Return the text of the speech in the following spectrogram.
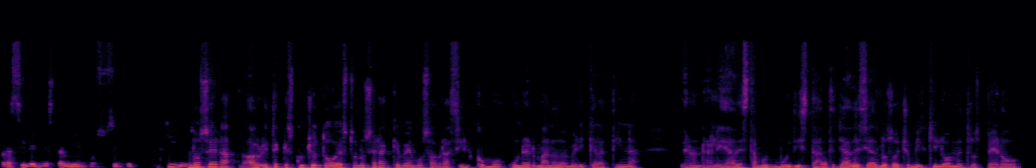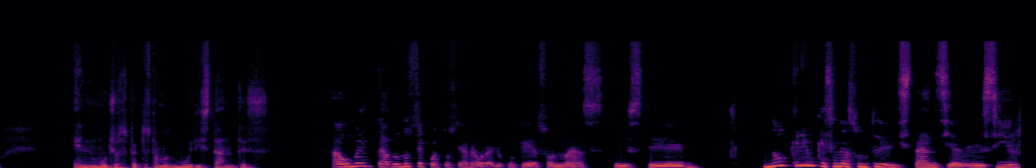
brasileñas también con sus ejecutivos. ¿No será, ahorita que escucho todo esto, no será que vemos a Brasil como un hermano de América Latina pero en realidad estamos muy distantes. Ya decías los 8 mil kilómetros, pero en muchos aspectos estamos muy distantes. Ha aumentado, no sé cuántos sean ahora, yo creo que son más. Este, no creo que sea un asunto de distancia, de decir,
